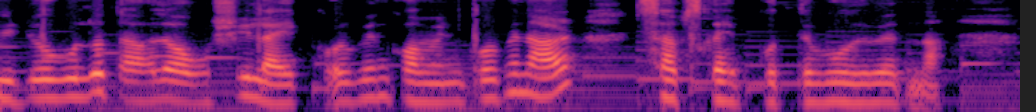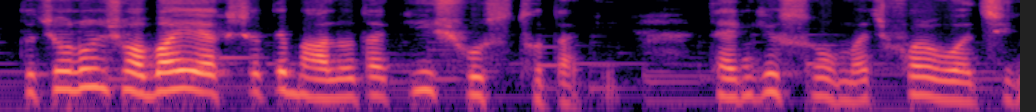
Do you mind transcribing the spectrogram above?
ভিডিওগুলো তাহলে অবশ্যই লাইক করবেন কমেন্ট করবেন, আর সাবস্ক্রাইব করতে ভুলবেন না। তো চলুন সবাই একসাথে ভালো থাকি, সুস্থ থাকি। Thank you so much for watching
